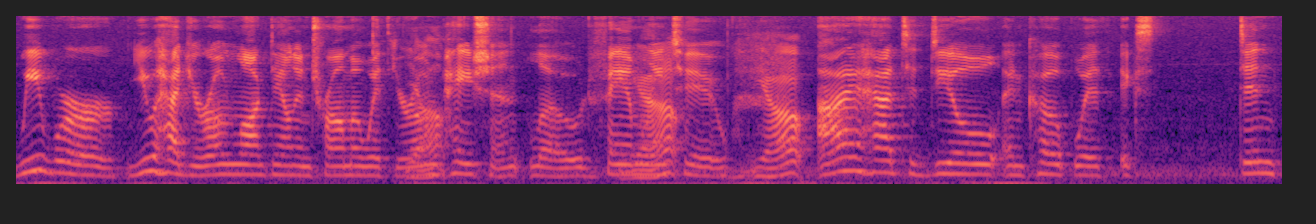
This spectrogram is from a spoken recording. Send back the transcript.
we were. You had your own lockdown and trauma with your own patient load, family Yep. too. yep I had to deal and cope with extend,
